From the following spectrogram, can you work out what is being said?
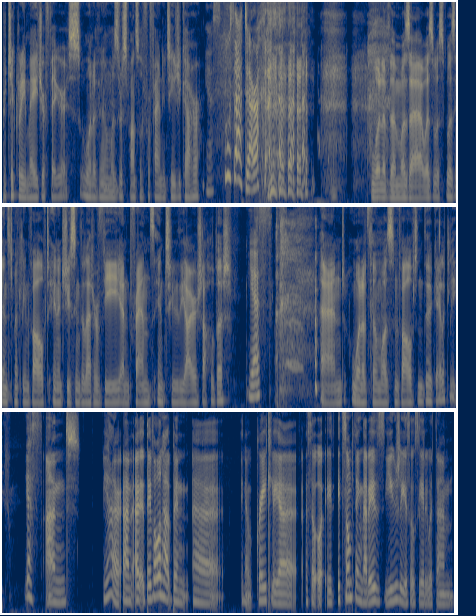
particularly major figures, one of whom was responsible for founding TG4. yes. Who's that, Derek? One of them was, uh, was was was intimately involved in introducing the letter V and friends into the Irish alphabet, yes, and one of them was involved in the Gaelic League. yes, and yeah, and uh, they've all have been. Uh, you know, greatly. Uh, so it, it's something that is usually associated with um,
